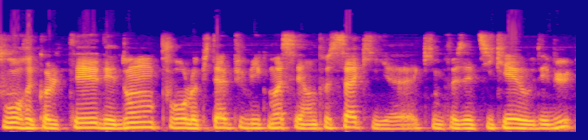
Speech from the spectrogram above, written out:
pour récolter des dons pour l'hôpital public. Moi, c'est un peu ça qui, qui me faisait tiquer au début.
